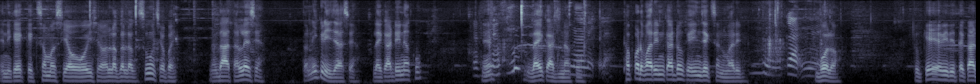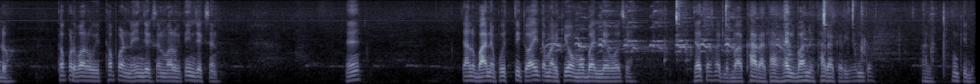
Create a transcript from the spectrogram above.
એની કંઈક કંઈક સમસ્યાઓ હોય છે અલગ અલગ. શું છે ભાઈ? દાંત હલે છે? તો નીકળી જશે. લાઈ કાઢી નાખું? હે? લાઈ કાઢી નાખું? થપ્પડ મારીને કાઢો કે ઇન્જેક્શન મારીને? બોલો. તું કે એવી રીતે કાઢો? થપ્પડ મારવું હોય થપ્પડ ને ઇન્જેક્શન મારવું હોય તો ઇન્જેક્શન હે? ચાલો બાને પૂછતી તો આવી તમારે કયો મોબાઈલ લેવો છે? જતો, એટલે બા ખારા થાય. હેલ બાને ખારા કરી એમ તો. હાલ, મૂકી દે.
